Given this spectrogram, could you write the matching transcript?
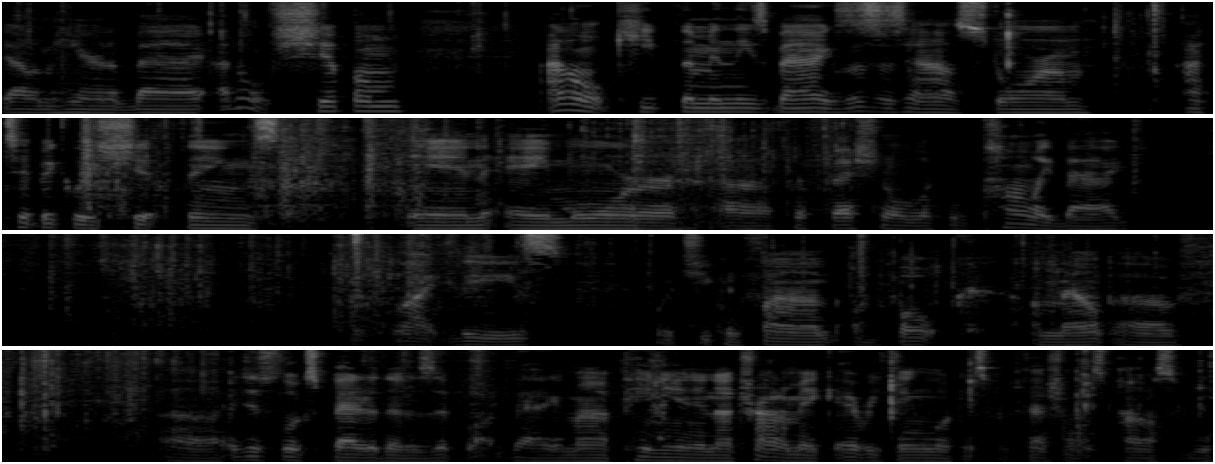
got them here in a bag. I don't ship them. I don't keep them in these bags. This is how I store them. I typically ship things in a more uh, professional looking poly bag like these, which you can find a bulk amount of uh, it just looks better than a Ziploc bag in my opinion, and I try to make everything look as professional as possible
